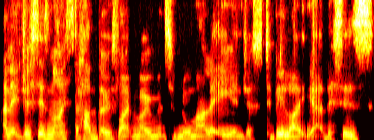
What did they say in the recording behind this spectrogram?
And it just is nice to have those like moments of normality and just to be like yeah this is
